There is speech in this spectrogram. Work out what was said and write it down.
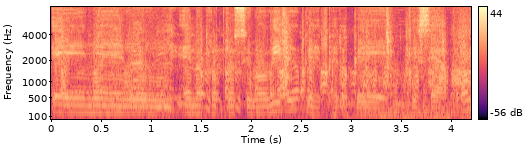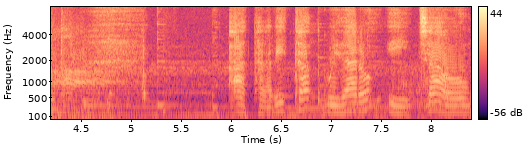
en, el, en otro próximo vídeo que espero que, que sea pronto. Hasta la vista cuidaros y chao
